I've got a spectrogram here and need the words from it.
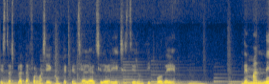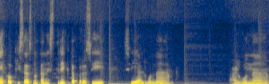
estas plataformas y de competencia leal, sí debería existir un tipo de, mm, de manejo, quizás no tan estricto, pero sí, sí alguna, alguna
